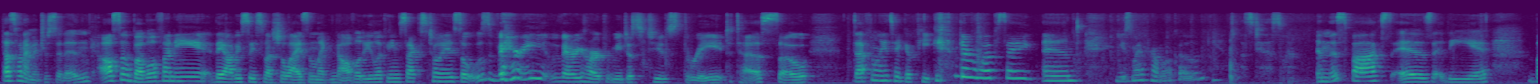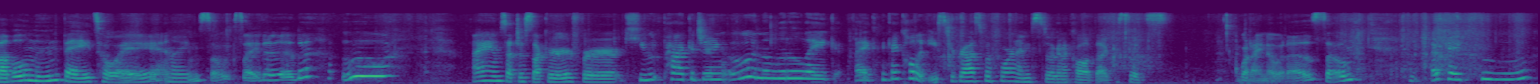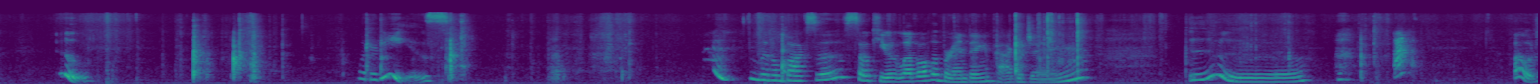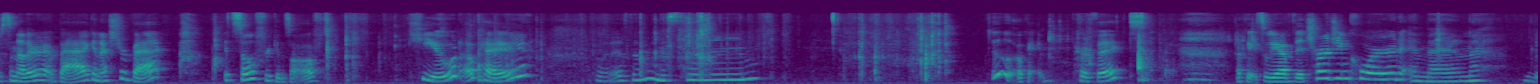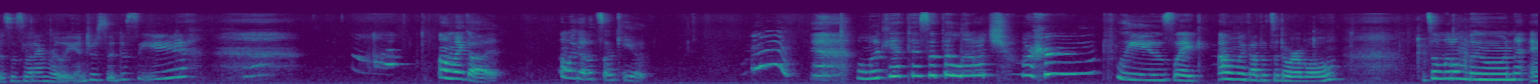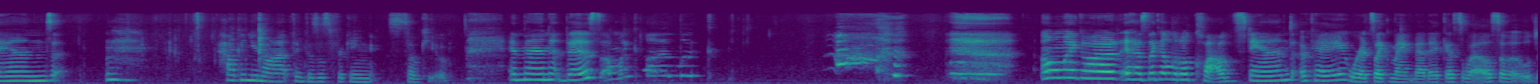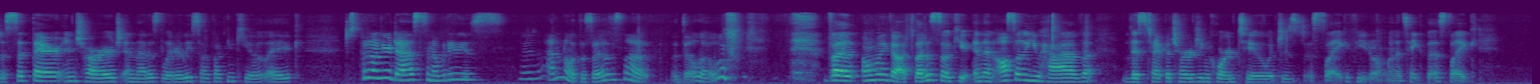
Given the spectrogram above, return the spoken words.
That's what I'm interested in. Also, Bubble Funny, they obviously specialize in like novelty looking sex toys, so it was very, very hard for me just to choose three to test. So definitely take a peek at their website and use my promo code. Let's do this. And this box is the Bubble Moon Bay toy, and I am so excited. Ooh. I am such a sucker for cute packaging. Ooh, and the little, like, I think I called it Easter grass before, and I'm still to call it that because that's what I know it as. So, okay, cool. Ooh. What are these? Hmm, little boxes. So cute. Love all the branding and packaging. Ooh. Ah. Oh, just another bag, an extra bag. It's so freaking soft. Cute. Okay. What is in this one? Ooh, okay. Perfect. Okay, so we have the charging cord, and then this is what I'm really interested to see. Oh my god. Oh my god, it's so cute. Look at this with the little charm please. Like, oh my god, that's adorable. It's a little moon, and how can you not think this is freaking so cute? And then this, oh my god, look. Oh my god, it has like a little cloud stand, okay, where it's like magnetic as well, so it will just sit there and charge, and that is literally so fucking cute. Like, just put it on your desk, nobody's. I don't know what this is, it's not a dildo. but oh my gosh, that is so cute. And then also, you have this type of charging cord too, which is just like if you don't want to take this, like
